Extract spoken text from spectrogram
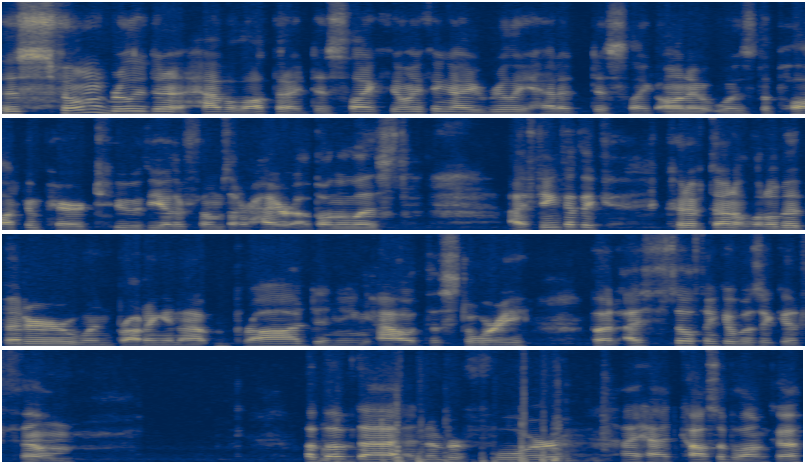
This film really didn't have a lot that I disliked. The only thing I really had a dislike on it was the plot compared to the other films that are higher up on the list. I think that they could have done a little bit better when broadening out broadening out the story, but I still think it was a good film. Above that, at number four, I had Casablanca.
